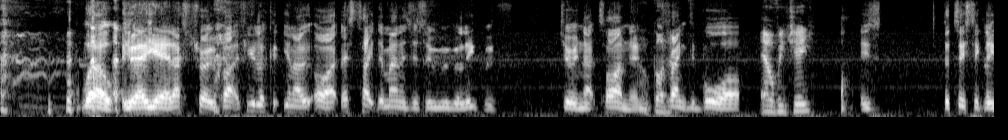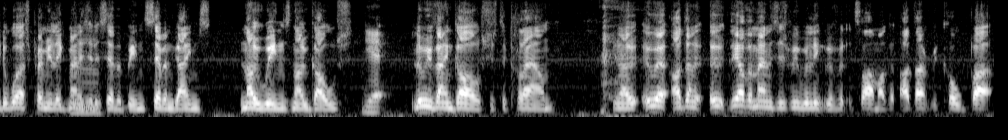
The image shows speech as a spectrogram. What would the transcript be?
it? well, yeah, yeah, that's true. But if you look at, you know, all right, let's take the managers who we were linked with during that time. Then Oh, God. Frank de Boer LVG. is statistically the worst Premier League manager Mhm. that's ever been. Seven games, no wins, no goals. Yeah. Louis Van Gaal's just a clown. You know, who, I don't know who, the other managers we were linked with at the time. I, I don't recall, but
